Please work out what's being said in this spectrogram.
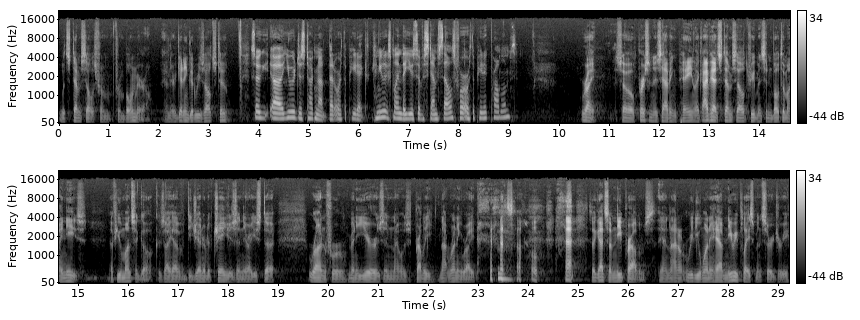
with stem cells from, from bone marrow, and they're getting good results too. So uh, you were just talking about that orthopedic. Can you explain the use of stem cells for orthopedic problems? Right. So a person is having pain. Like I've had stem cell treatments in both of my knees a few months ago because I have degenerative changes in there. I used to run for many years and I was probably not running right. so, so I got some knee problems and I don't really want to have knee replacement surgery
